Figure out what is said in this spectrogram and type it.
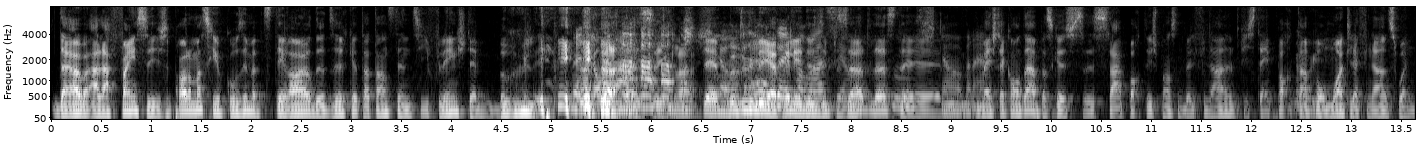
D'ailleurs, à la fin, c'est c'est probablement ce qui a causé ma petite erreur de dire que ta tante c'était une tiefling. J'étais brûlé. C'est clair. J'étais brûlé après les deux épisodes. Là, comprends. Mais j'étais content parce que ça a apporté, je pense, une belle finale. Puis c'était important Ben oui. pour moi que la finale soit une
